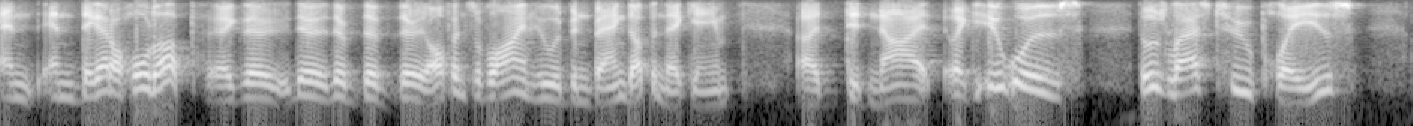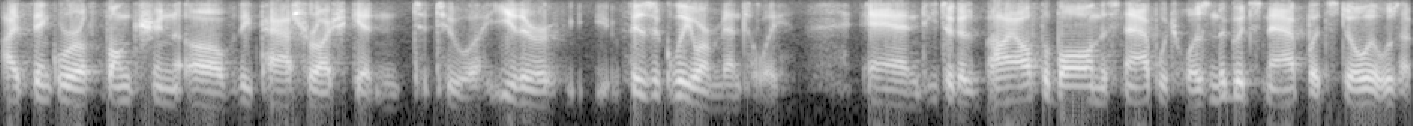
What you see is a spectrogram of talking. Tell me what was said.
And and they got to hold up. Like the the the, the offensive line, who had been banged up in that game, uh, did not like it was those last two plays. I think were a function of the pass rush getting to Tua, either physically or mentally. And he took his eye off the ball on the snap, which wasn't a good snap, but still it was a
